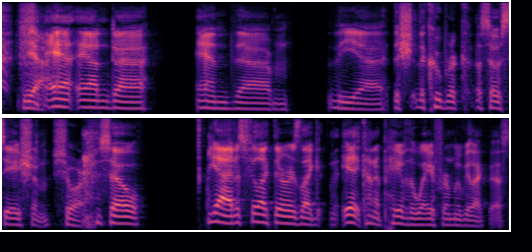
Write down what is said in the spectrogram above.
Yeah. and and uh, and um, the uh, the the Kubrick Association. Sure. So, yeah, I just feel like there was like it kind of paved the way for a movie like this.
